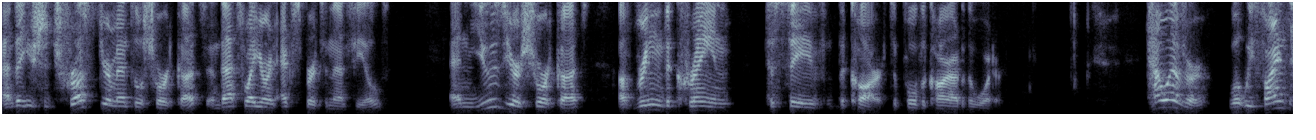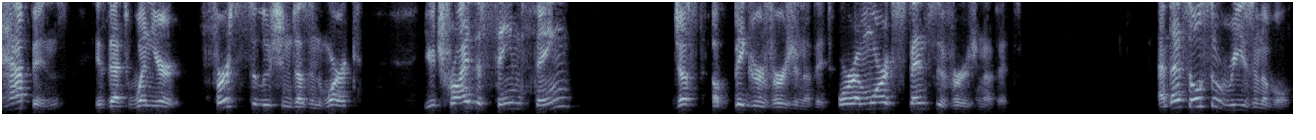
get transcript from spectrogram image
and that you should trust your mental shortcuts, and that's why you're an expert in that field, and use your shortcut of bringing the crane to save the car, to pull the car out of the water. However, what we find happens is that when your first solution doesn't work, you try the same thing, just a bigger version of it, or a more expensive version of it. And that's also reasonable.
